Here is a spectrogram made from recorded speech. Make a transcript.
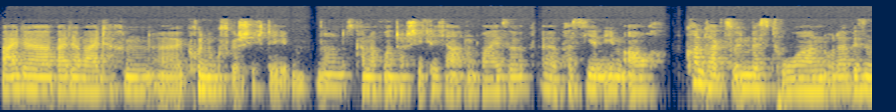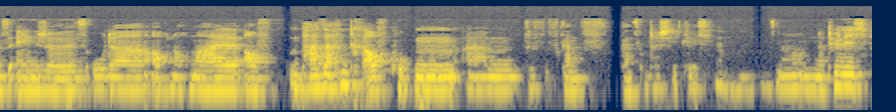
bei der, bei der weiteren äh, Gründungsgeschichte eben. Ne? Das kann auf unterschiedliche Art und Weise äh, passieren, eben auch Kontakt zu Investoren oder Business Angels oder auch nochmal auf ein paar Sachen drauf gucken. Ähm, das ist ganz, ganz unterschiedlich. Mhm. Ja, und natürlich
